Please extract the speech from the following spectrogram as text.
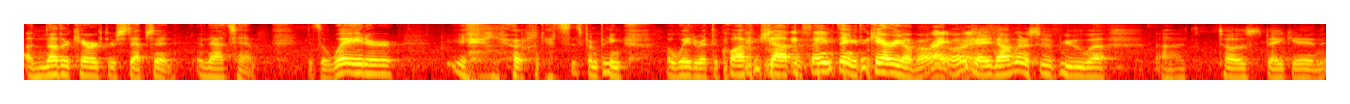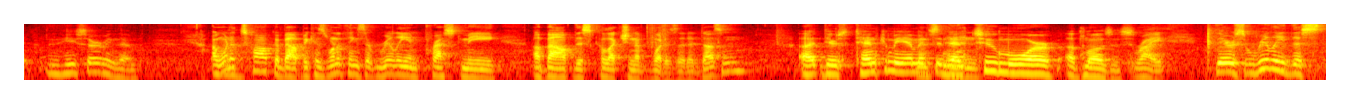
another character steps in, and that's him. It's a waiter. You know, he gets this from being a waiter at the coffee shop. The same thing, the carryover. Oh, okay, right. now I'm going to serve you uh, uh, toast, bacon, and he's serving them. I want to talk about because one of the things that really impressed me about this collection of what is it, a dozen? Uh, there's Ten Commandments and, And then then- two more of Moses. Right. There's really this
